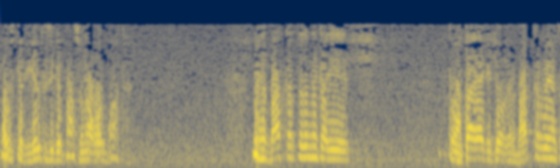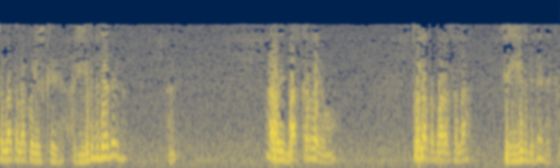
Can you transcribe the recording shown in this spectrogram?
اور اس کے حقیقت کسی کے پاس ہونا اور بات ہے۔ بات کرتے رہنے کا یہ تو ہوتا ہے کہ جو اگر بات کر رہے ہیں تو اللہ تعالیٰ کو اس کی حقیقت بھی دے دے گا۔ ہاں؟ اگر بات کر رہے ہوں تو اللہ تبارک تعالیٰ حقیقت بھی دے دے گا۔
